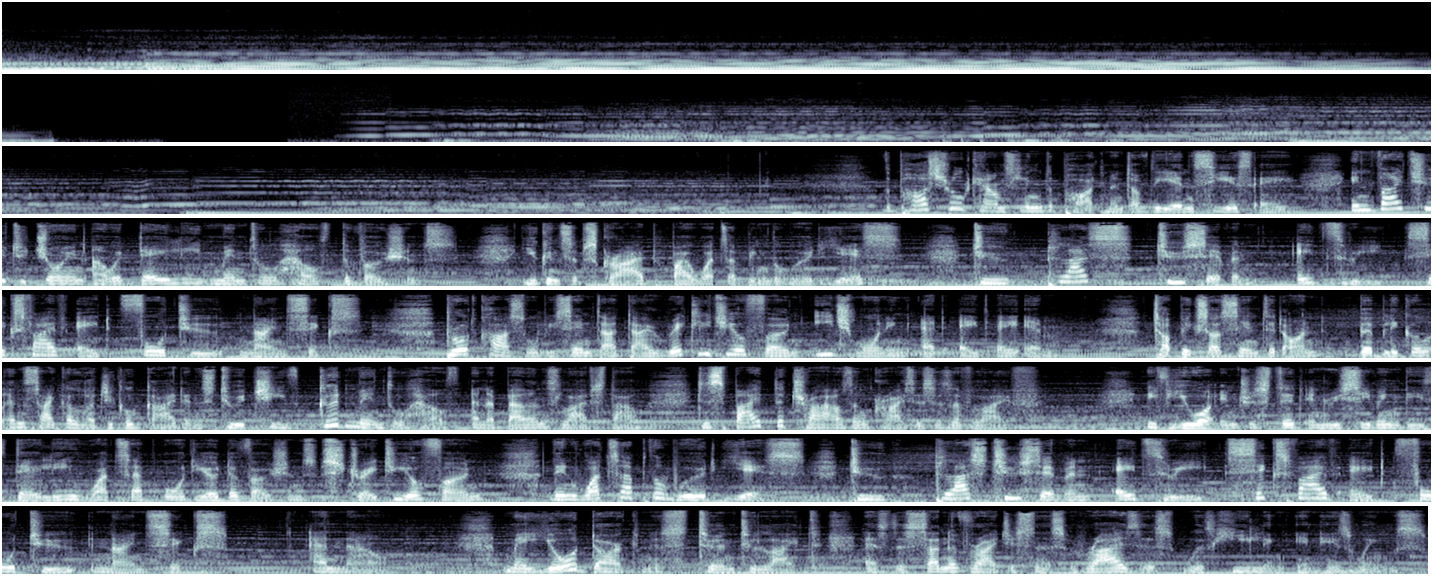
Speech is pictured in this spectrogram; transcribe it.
Pastoral Counseling Department of the NCSA invites you to join our daily mental health devotions. You can subscribe by WhatsApping the word yes to plus 2783 Broadcasts will be sent out directly to your phone each morning at 8 a.m. Topics are centered on biblical and psychological guidance to achieve good mental health and a balanced lifestyle despite the trials and crises of life. If you are interested in receiving these daily WhatsApp audio devotions straight to your phone, then WhatsApp the word yes to plus two seven eight three six five eight four two nine six. And now, may your darkness turn to light as the Sun of Righteousness rises with healing in his wings.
